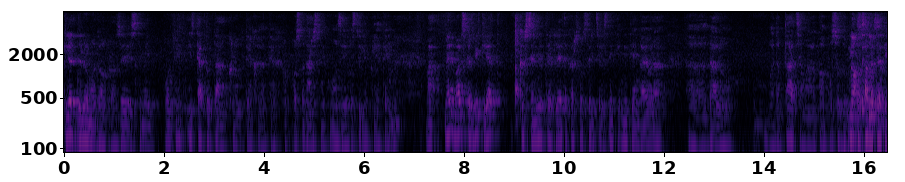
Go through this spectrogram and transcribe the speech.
Klet delujemo dobro, zdaj ste mi tako ta klub teh, teh gospodarstvenikov, zdaj gostili v klete. Mm -hmm. Ma, mene malo skrbi klet, ker se ni v teh letih, kar so ustvarjalci resniki, niti enega evra uh, dalo v adaptacijo ali pa posodobitev. No, samo te ti.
